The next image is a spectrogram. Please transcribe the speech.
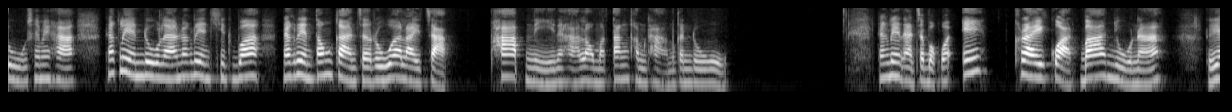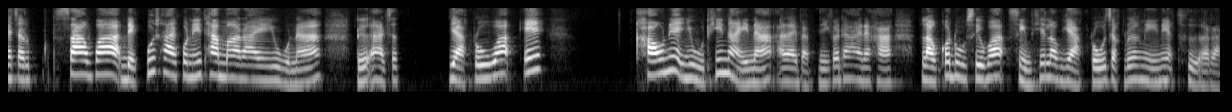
ดูใช่ไหมคะ นักเรียนดูแล้วนักเรียนคิดว่านักเรียนต้องการจะรู้อะไรจากภาพนี้นะคะ เรามาตั้งคำถามกันดู นักเรียนอาจจะบอกว่า เอ๊ะ ใครกวาดบ้านอยู่นะ หรืออยากจะทราบว่าเด็กผู้ชายคนนี้ทำอะไรอยู่นะ หรืออาจจะอยากรู้ว่า เอ๊ะเขาเนี่ยอยู่ที่ไหนนะ อะไรแบบนี้ก็ได้นะคะ เราก็ดูซิว่าสิ่งที่เราอยากรู้จากเรื่องนี้เนี่ยคืออะไร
